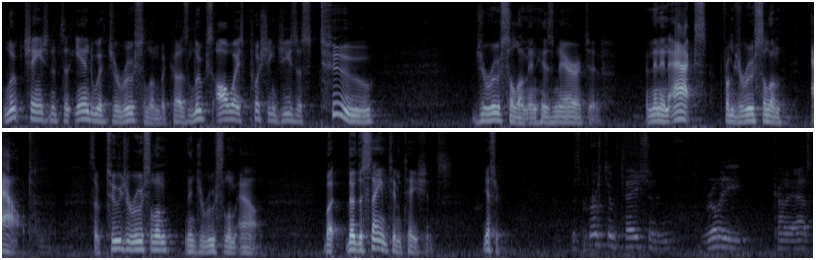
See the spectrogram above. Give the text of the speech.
Luke changed them to end with Jerusalem because Luke's always pushing Jesus to Jerusalem in his narrative. And then in Acts, from Jerusalem out. So to Jerusalem, then Jerusalem out. But they're the same temptations. Yes, sir. This first temptation really kind of asked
